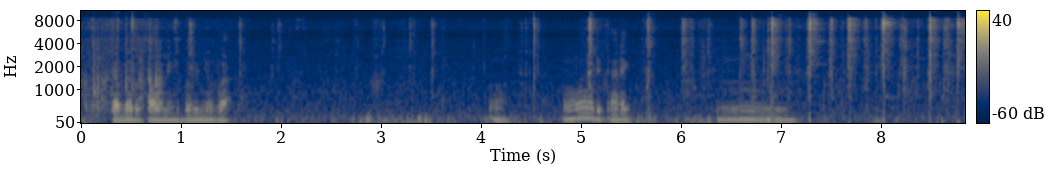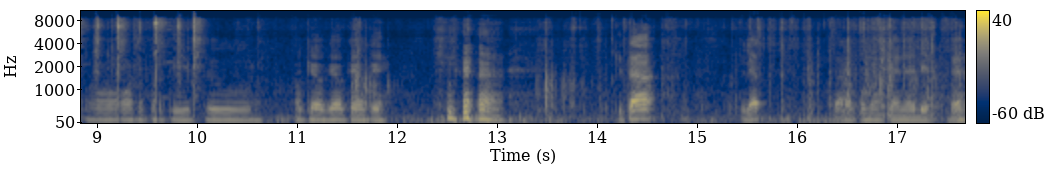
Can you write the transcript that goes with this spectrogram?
Kita baru tahu nih baru nyoba oh, oh ditarik. Hmm. oh seperti itu. Oke oke oke oke. Kita lihat cara pemakaiannya deh ya.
